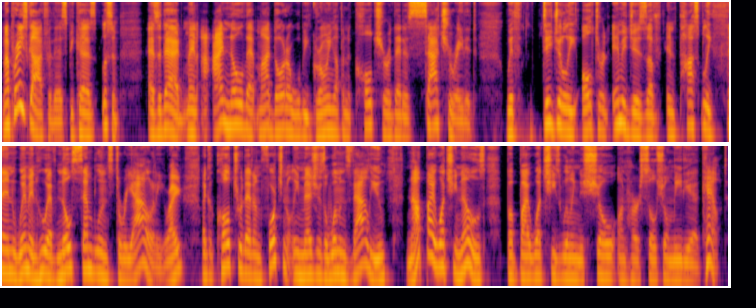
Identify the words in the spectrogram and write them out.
And I praise God for this because, listen, as a dad, man, I know that my daughter will be growing up in a culture that is saturated with digitally altered images of impossibly thin women who have no semblance to reality, right? Like a culture that unfortunately measures a woman's value not by what she knows, but by what she's willing to show on her social media account.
